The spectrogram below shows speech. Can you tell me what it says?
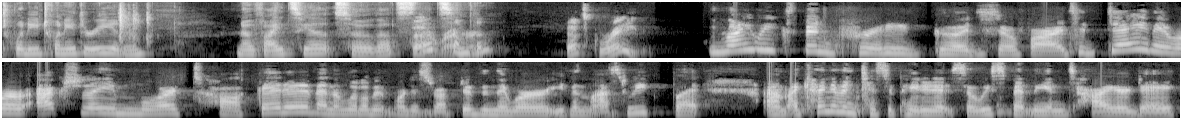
2023 and no fights yet so that's that that's record? something That's great. My week's been pretty good so far. Today, they were actually more talkative and a little bit more disruptive than they were even last week, but um, I kind of anticipated it. So we spent the entire day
